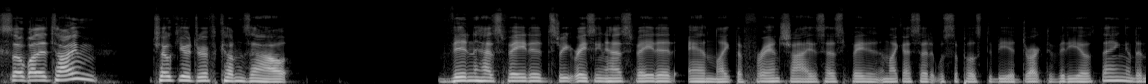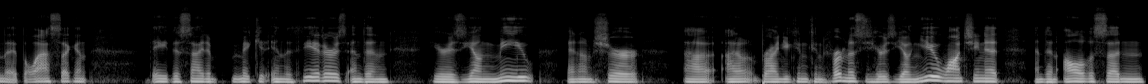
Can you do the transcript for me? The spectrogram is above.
so by the time Tokyo Drift comes out, Vin has faded, street racing has faded, and like the franchise has faded. And like I said, it was supposed to be a direct to video thing, and then at the last second, they decided to make it in the theaters. And then here is young me, and I'm sure. Uh, I don't, Brian. You can confirm this. Here's young you watching it, and then all of a sudden,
